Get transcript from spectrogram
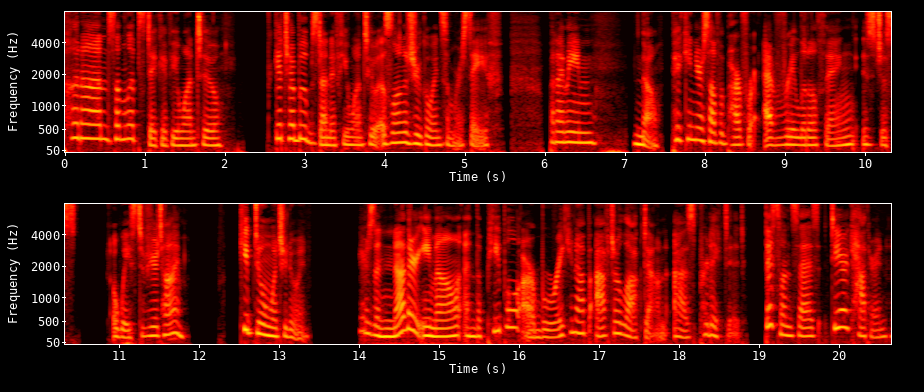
Put on some lipstick if you want to. Get your boobs done if you want to, as long as you're going somewhere safe. But I mean, no, picking yourself apart for every little thing is just a waste of your time. Keep doing what you're doing. Here's another email, and the people are breaking up after lockdown, as predicted. This one says Dear Katherine,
